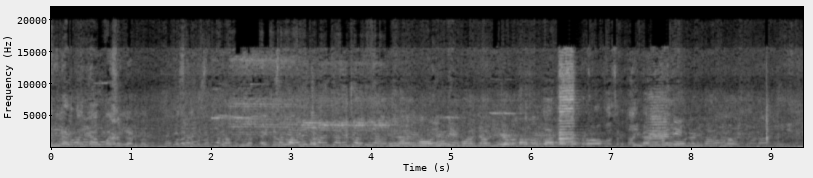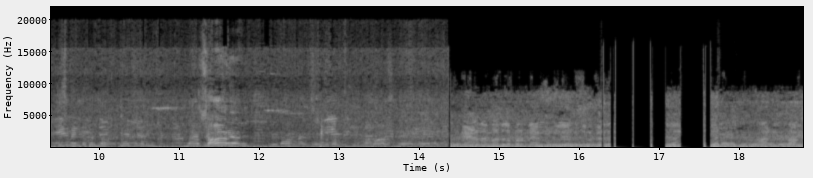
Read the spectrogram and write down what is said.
ਵਿੱਚ ਲੜਨਾ ਜੀ ਆਪਸ ਵਿੱਚ ਲੜਨਾ। ਇੱਥੇ ਵੀ ਵਾਪਸ ਕਰ ਚੱਲਦੀ ਆ ਜਿੰਨਾ ਵੀ ਵੋਟ ਹੈ ਬਾਹਰ ਜਾਓ ਜੀ ਜਿੰਨਾ ਵੀ ਵੋਟ ਹੈ ਬਾਹਰ ਜਾਓ ਇੱਕ ਮਿੰਟ ਕੋਲ ਜਾਓ ਮੈਂ ਤੇ ਲੜੀ ਜਾਓ ਸਾਰਿਆਂ ਨੇ। ਕਹਿਣ ਦਾ ਮਤਲਬ ਪਰ ਮੈਂ ਸੁਣ ਲਿਆ ਤੁਸੀਂ ਕਹਿੰਦੇ ਸਮਝ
